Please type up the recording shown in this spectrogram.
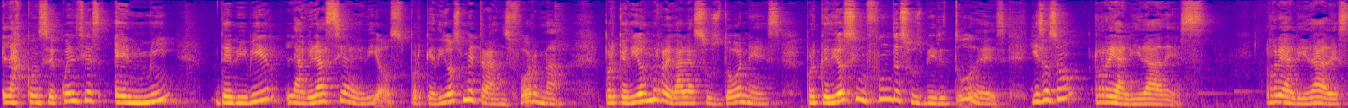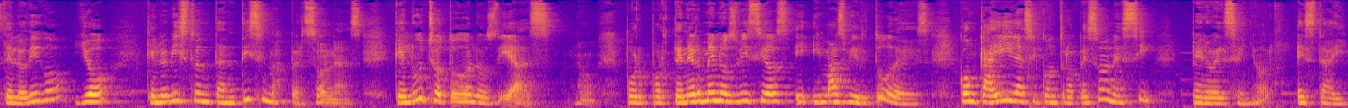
las consecuencias en mí de vivir la gracia de Dios? Porque Dios me transforma, porque Dios me regala sus dones, porque Dios infunde sus virtudes. Y esas son realidades, realidades. Te lo digo yo que lo he visto en tantísimas personas, que lucho todos los días. Por, por, tener menos vicios y, y más virtudes, con caídas y con tropezones, sí, pero el Señor está ahí,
